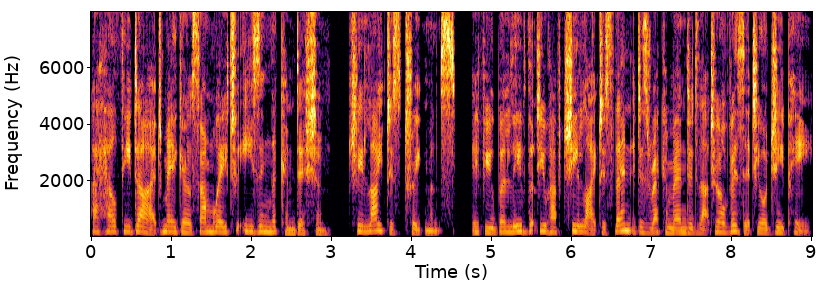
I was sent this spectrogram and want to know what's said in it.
A healthy diet may go some way to easing the condition. Cheilitis treatments. If you believe that you have cheilitis then it is recommended that you visit your GP.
